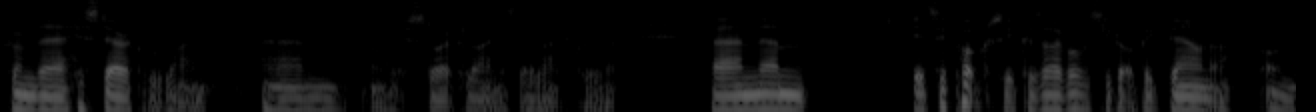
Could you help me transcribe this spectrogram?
from their hysterical line, um, or historic line as they like to call it. And um, it's hypocrisy because I've obviously got a big downer on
